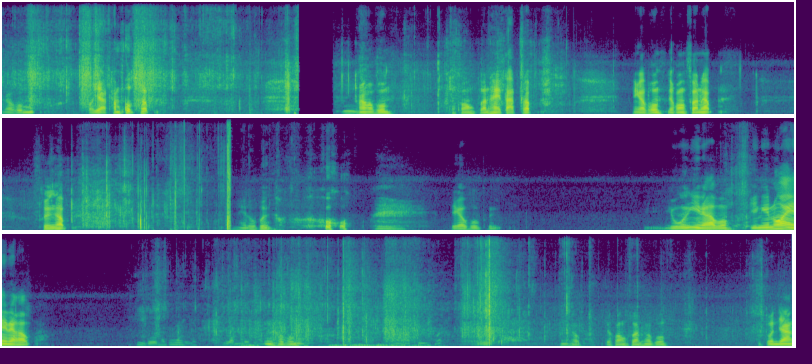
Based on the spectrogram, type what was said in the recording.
เดี๋ยวผมขออยากทำครบครับเอาครับผมเจ้าของสวนไห่ตัดครับ นี่ครับผมเจ้าของสวนครับพึ่งครับ ดูพึ่งโอ้โหนี่ครับผมพึ่งอยู่อย่างนี้นะครับผมกินน้อยๆนะครับนี่ครับผมนี่ครับเจ้าของสวนครับผมต้นยาง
